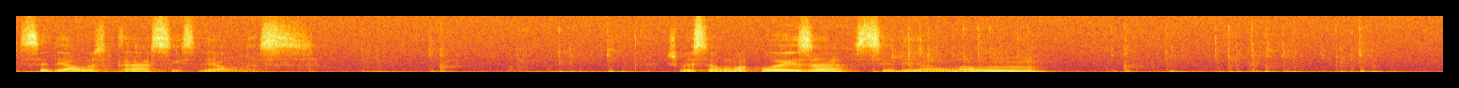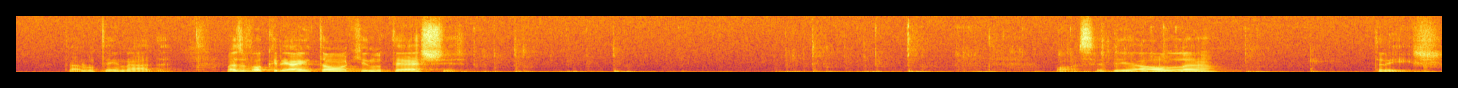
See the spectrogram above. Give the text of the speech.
CD aulas. Ah, sim, CD aulas. Deixa eu ver se tem alguma coisa. CD aula 1. Tá, não tem nada. Mas eu vou criar então aqui no teste. Ó, CD aula 3.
